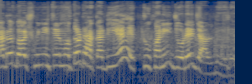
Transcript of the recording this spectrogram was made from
আরও দশ মিনিটের মতো ঢাকা দিয়ে একটুখানি জোরে জাল দিয়ে দেবো।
